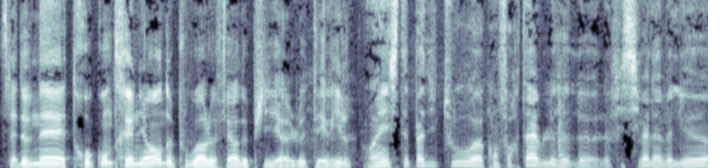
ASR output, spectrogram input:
Cela devenait trop contraignant de pouvoir le faire depuis euh, le Terril. Oui, c'était pas du tout euh, confortable. Le, festival avait lieu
